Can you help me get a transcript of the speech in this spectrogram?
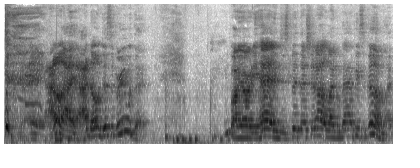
Hey, I don't. I, I don't disagree with that. You probably already had and just spit that shit out like a bad piece of gum. Like,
